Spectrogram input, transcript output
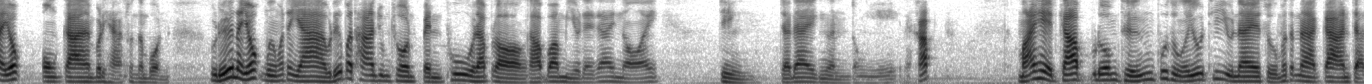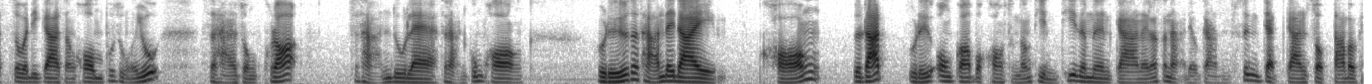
นายกองค์การบริหารส่วนตำบล หรือนายกเมืองพัทยา หรือประธานชุมชนเป็นผู้รับรองครับว่ามีรายได้น้อยจริงจะได้เงินตรงนี้นะครับ หมายเหตุครับรวมถึงผู้สูงอายุที่อยู่ในศูนย์พัฒนาการจัดสวัสดิการสังคม ผู้สูงอายุ สถานสงเคราะห์ สถานดูแล สถานคุ้มครอง หรือสถานใด ๆของรัฐ หรือองค์กรปกครองส่วนท้องถิ่นที่ดำเนินการในลักษณะเดียวกัน ซึ่งจัดการศพตามประเพ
